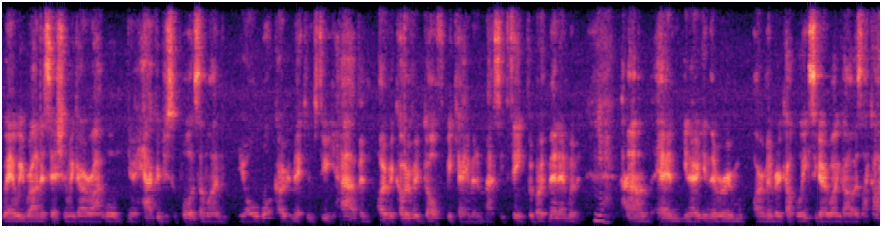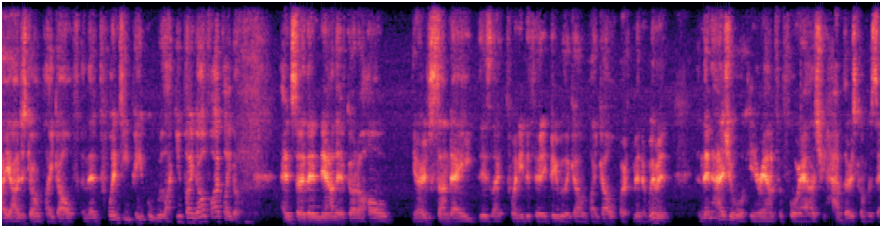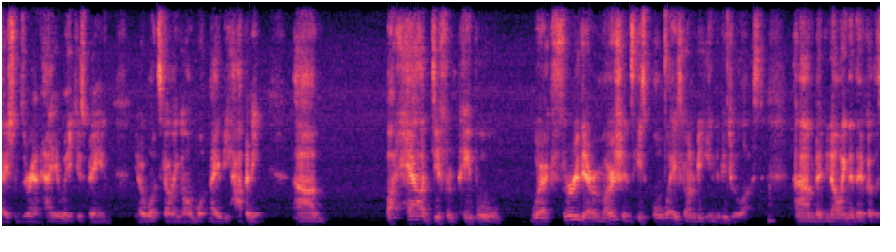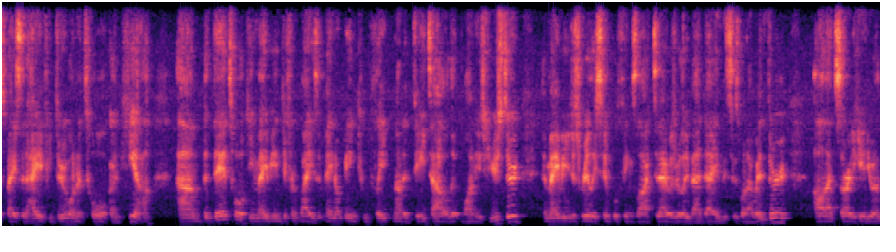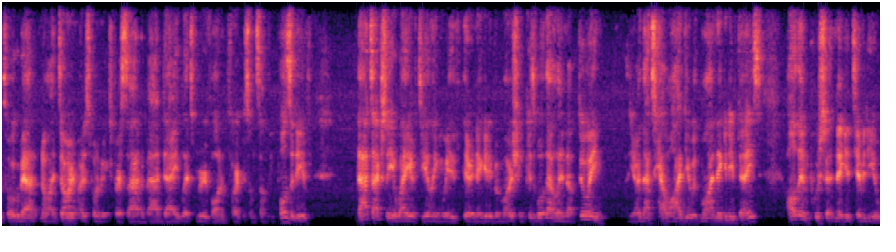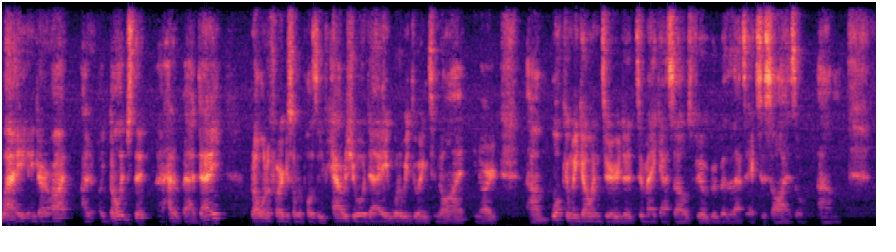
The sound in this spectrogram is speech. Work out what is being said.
where we run a session, we go, right, well, you know, how could you support someone, you know, what coping mechanisms do you have? And over COVID, golf became a massive thing for both men and women. Yeah. Um, and, you know, in the room, I remember a couple of weeks ago, one guy was like, oh, yeah, I just go and play golf. And then 20 people were like, you play golf? I play golf and so then now they've got a whole, you know, Sunday, there's like 20 to 30 people that go and play golf, both men and women. And then as you're walking around for four hours, you have those conversations around how your week has been, you know, what's going on, what may be happening. Um, but how different people work through their emotions is always going to be individualized. Um, but knowing that they've got the space that, hey, if you do want to talk, I'm here. Um, but they're talking maybe in different ways. It may not be in complete, not a detail that one is used to. And maybe just really simple things like today was a really bad day and this is what I went through. oh, that's sorry to hear. Do you want to talk about it? No, I don't. I just want to express I had a bad day. Let's move on and focus on something positive. That's actually a way of dealing with their negative emotion because what they'll end up doing, you know, that's how I deal with my negative days. I'll then push that negativity away and go, all right, I acknowledge that I had a bad day, but I want to focus on the positive. How was your day? What are we doing tonight? You know, um, what can we go and do to, to make ourselves feel good, whether that's exercise or um,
